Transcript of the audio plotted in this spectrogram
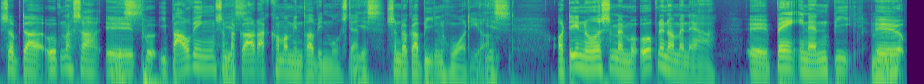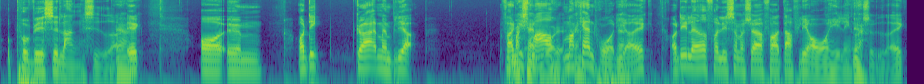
som der åbner sig øh, Yes. på, i bagvingen, som Yes. der gør, at der kommer mindre vindmodstand. Yes. Som der gør bilen hurtigere. Yes. Og det er noget, som man må åbne, når man er øh, bag en anden bil mm-hmm. øh, på visse lange sider. Ja. Ikke? Og, øhm, og det gør, at man bliver faktisk Markant meget hurtigere, markant hurtigere. Ja. Ikke? Og det er lavet for ligesom at sørge for, at der er flere overhældinger Ja. og så videre. Ikke?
